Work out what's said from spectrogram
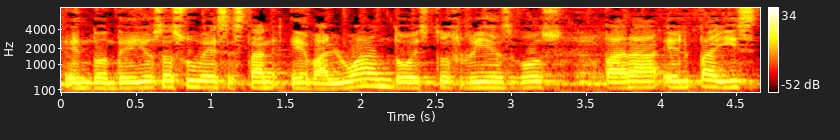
en donde ellos a su vez están evaluando estos riesgos para el país.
